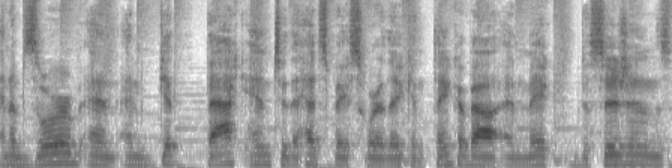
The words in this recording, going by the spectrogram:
and absorb and, and get back into the headspace where they can think about and make decisions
